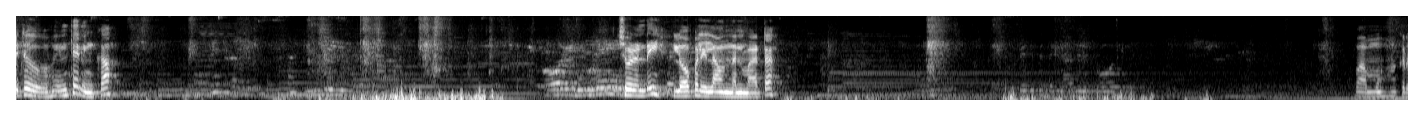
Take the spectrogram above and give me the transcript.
ఇటు ఇంతేనా ఇంకా? చూడండి లోపల ఇలా ఉందన్నమాట. వామ్మో అక్కడ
